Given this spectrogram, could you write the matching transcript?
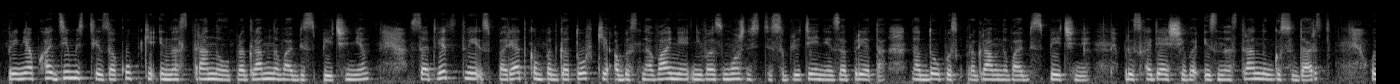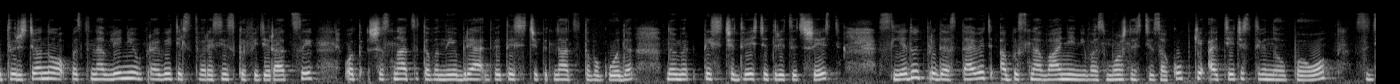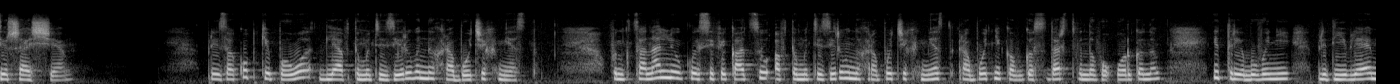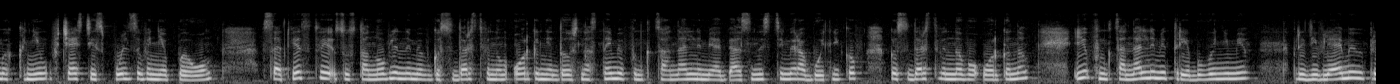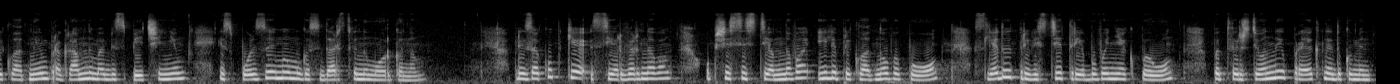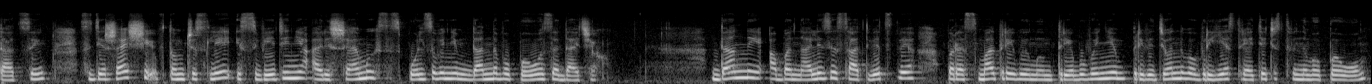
При необходимости закупки иностранного программного обеспечения в соответствии с порядком подготовки обоснования невозможности соблюдения запрета на допуск программного обеспечения, происходящего из иностранных государств, утвержденного постановлением правительства Российской Федерации от 16 ноября 2015 года номер 1236, следует предоставить обоснование невозможности закупки отечественного ПО, содержащее при закупке ПО для автоматизированных рабочих мест. Функциональную классификацию автоматизированных рабочих мест работников государственного органа и требований, предъявляемых к ним в части использования ПО, в соответствии с установленными в государственном органе должностными функциональными обязанностями работников государственного органа и функциональными требованиями, предъявляемыми прикладным программным обеспечением, используемым государственным органом. При закупке серверного, общесистемного или прикладного ПО следует привести требования к ПО, подтвержденные проектной документацией, содержащие в том числе и сведения о решаемых с использованием данного ПО задачах. Данные об анализе соответствия по рассматриваемым требованиям приведенного в реестре отечественного ПО,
